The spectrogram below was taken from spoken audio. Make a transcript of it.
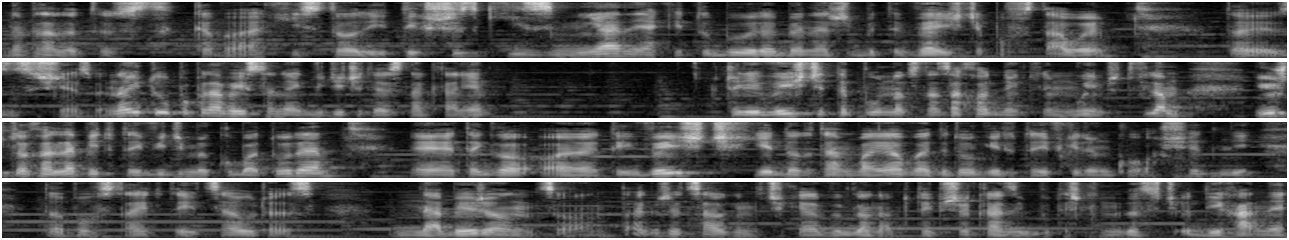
Naprawdę, to jest kawałek historii. Tych wszystkich zmian, jakie tu były robione, żeby te wejścia powstały, to jest dosyć niezłe. No i tu po prawej stronie, jak widzicie teraz na ekranie, czyli wyjście te północno-zachodnie, o którym mówiłem przed chwilą. Już trochę lepiej tutaj widzimy kubaturę e, tego, e, tych wyjść, jedno to tramwajowe, drugie tutaj w kierunku osiedli, to powstaje tutaj cały czas na bieżąco. Także całkiem ciekawie wygląda. Tutaj przy okazji był też dosyć odjechany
